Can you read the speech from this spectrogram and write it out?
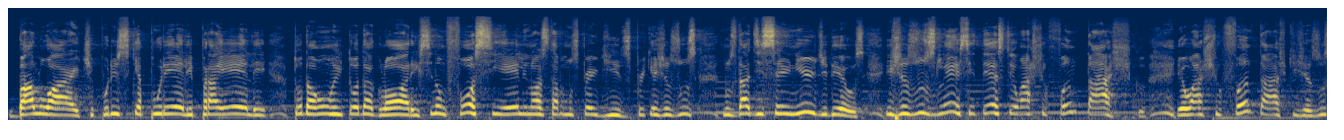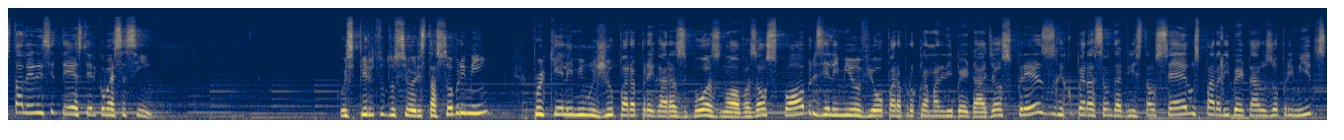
baluarte. Por isso que é por Ele, para Ele, toda honra e toda glória. E se não fosse Ele, nós estávamos perdidos. Porque Jesus nos dá discernir de Deus. E Jesus lê esse texto, eu acho fantástico. Eu acho fantástico que Jesus está lendo esse texto. E ele começa assim: O Espírito do Senhor está sobre mim porque ele me ungiu para pregar as boas novas aos pobres, ele me enviou para proclamar liberdade aos presos, recuperação da vista aos cegos, para libertar os oprimidos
